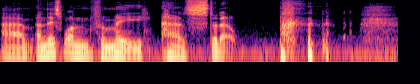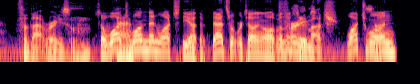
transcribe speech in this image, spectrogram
um, and this one for me has stood out for that reason. So watch And- one, then watch the other. That's what we're telling all of our listeners. Pretty much. Watch So- one,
